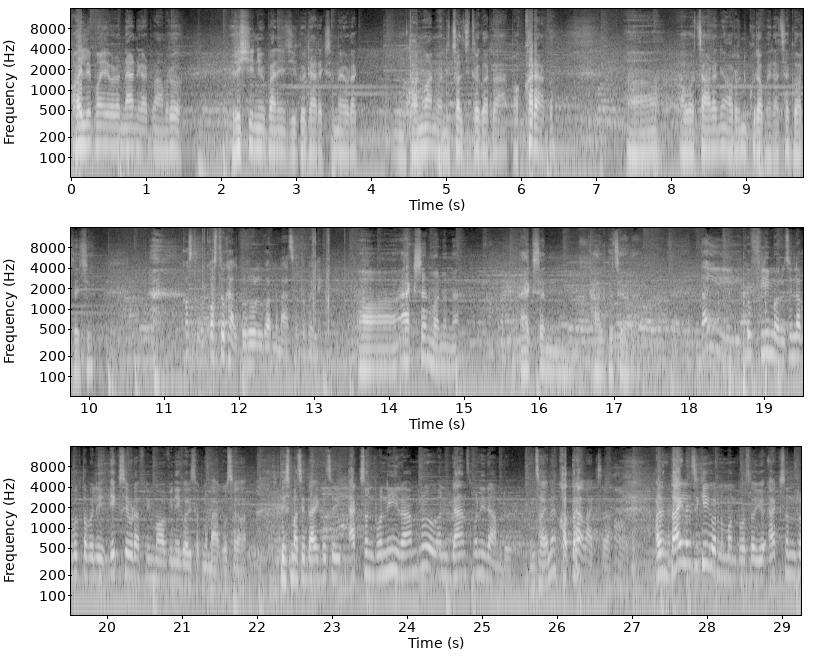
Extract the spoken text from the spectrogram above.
अहिले म एउटा नारायणघाटमा हाम्रो ऋषि न्युपानेजीको डाइरेक्सनमा एउटा धनवान भन्ने चलचित्र गरेर भर्खर आएको। अब चाँडै नै अरू पनि कुरा भइरहेछ गर्दैछु। कस्तो कस्तो खालको रोल गर्नु भएको छ तपाईँले? एक्सन भनौँ न। एक्सन खालको चाहिँ एउटा। दाईको फिल्महरू चाहिँ लगभग तपाईँले एक सयवटा फिल्ममा अभिनय गरिसक्नु भएको छ। त्यसमा चाहिँ दाईको चाहिँ एक्सन पनि राम्रो अनि डान्स पनि राम्रो हुन्छ होइन? खतरा लाग्छ। अनि दाईलाई चाहिँ के गर्न मनपर्छ? यो एक्सन र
